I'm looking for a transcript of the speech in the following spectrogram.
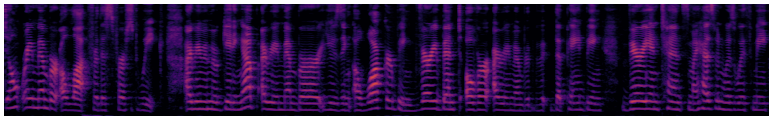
don't remember a lot for this first week. I remember getting up. I remember using a walker, being very bent over. I remember the, the pain being very intense. My husband was with me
